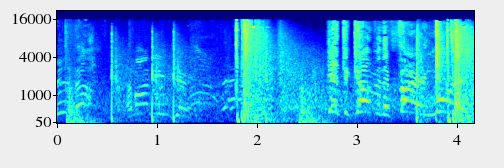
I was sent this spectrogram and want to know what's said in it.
I'm on Indians! Get to cover! They're firing mortars!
